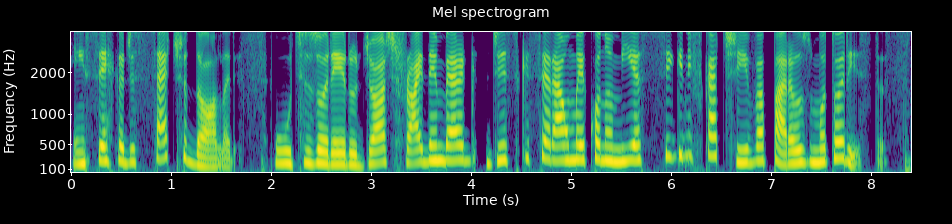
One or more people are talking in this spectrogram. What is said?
em cerca de 7 dólares. O tesoureiro Josh Frydenberg disse que será uma economia significativa para os motoristas.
